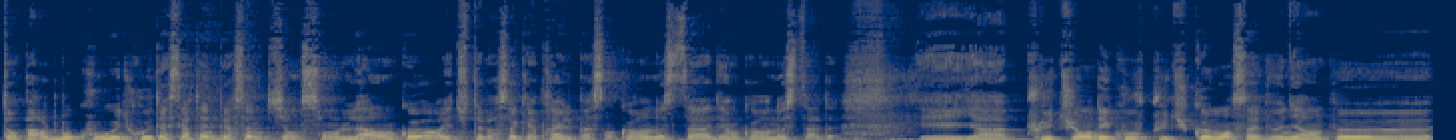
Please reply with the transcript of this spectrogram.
t'en parles beaucoup, et du coup t'as certaines personnes qui en sont là encore, et tu t'aperçois qu'après elles passent encore un autre stade et encore un autre stade. Et il y a plus tu en découvres, plus tu commences à devenir un peu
